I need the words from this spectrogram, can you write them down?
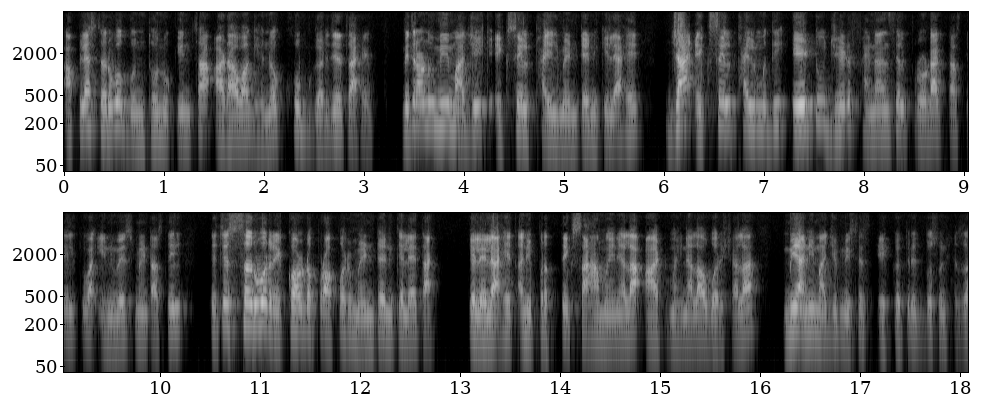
आपल्या सर्व गुंतवणुकींचा आढावा घेणं खूप गरजेचं आहे. मित्रांनो मी माझी एक एक्सेल फाईल मेंटेन केली आहे. ज्या एक्सेल फाईलमध्ये A to Z financial product असतील किंवा इन्व्हेस्टमेंट असतील त्याचे सर्व रेकॉर्ड प्रॉपर मेंटेन केले केलेले आहेत. आणि प्रत्येक सहा महिन्याला आठ महिन्याला वर्षाला मी आणि माझी मिसेस एकत्रित बसून ह्याचं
